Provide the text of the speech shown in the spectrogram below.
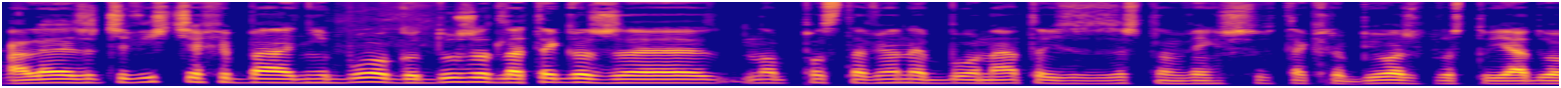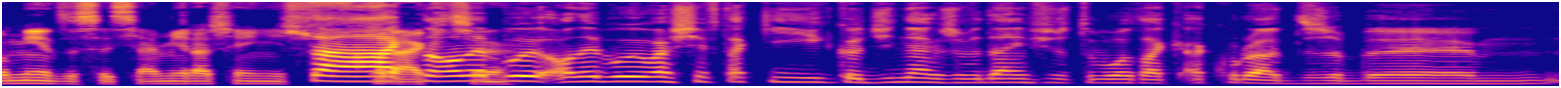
Ale rzeczywiście chyba nie było go dużo, dlatego że no, postawione było na to i zresztą większość tak robiła, że po prostu jadło między sesjami raczej niż tak, w trakcie. Tak, no one były, one były właśnie w takich godzinach, że wydaje mi się, że to było tak akurat, żeby mm,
